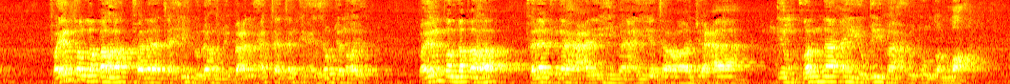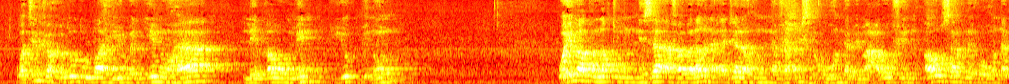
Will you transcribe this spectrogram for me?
fain طلqha falaa تxilu lah min bعd xatى تnkixa زawja غayr fain طلqha falaa جuنaaxa عalayhima an yتaraaجaca in ظana an yuqima xduud الlah وtilka xduud الlahi yubayinha لqwmi yuؤminuun وإdا طلqtm النsاء fabalغna أjlhna faأmsikuuhna بmacruف أw srqu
